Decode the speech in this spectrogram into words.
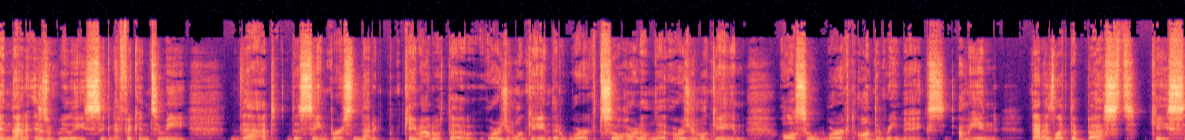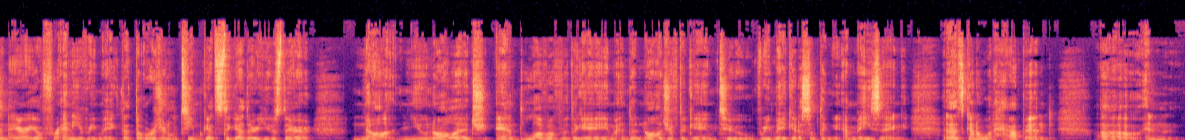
And that is really significant to me that the same person that came out with the original game that worked so hard on the original game also worked on the remakes. I mean, that is like the best case scenario for any remake that the original team gets together, use their no- new knowledge and love of the game and the knowledge of the game to remake it as something amazing. And that's kind of what happened. Uh, and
